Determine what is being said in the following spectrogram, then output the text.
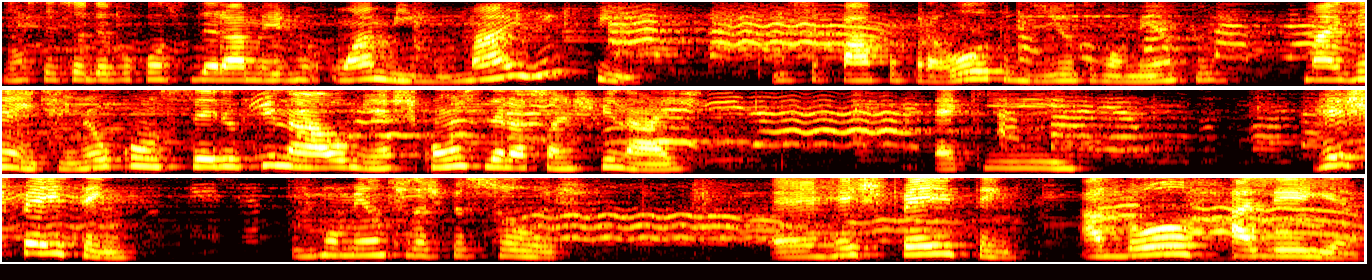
Não sei se eu devo considerar mesmo um amigo, mas enfim, isso é papo para outro dia, outro momento. Mas gente, meu conselho final, minhas considerações finais é que respeitem os momentos das pessoas, é, respeitem a dor alheia,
